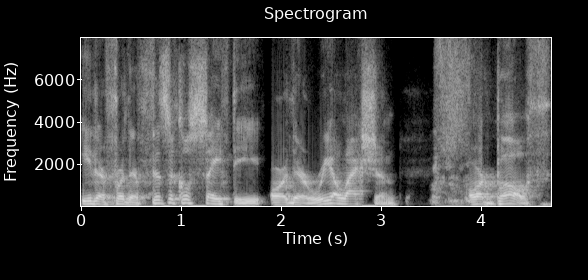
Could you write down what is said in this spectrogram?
either for their physical safety or their reelection, or both,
